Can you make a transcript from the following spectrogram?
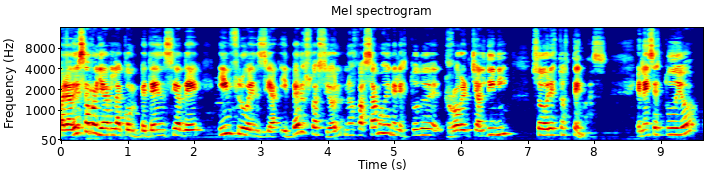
Para desarrollar la competencia de influencia y persuasión, nos basamos en el estudio de Robert Cialdini sobre estos temas. En ese estudio,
